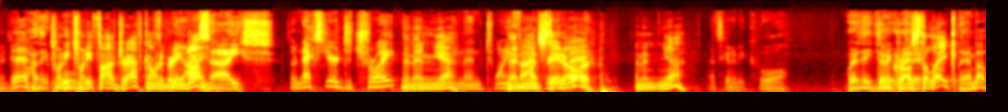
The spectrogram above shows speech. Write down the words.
I did. Are they 2025 draft going to pretty Green Bay. Nice. So next year, Detroit. And then, yeah. And then 25 Then one state Green Bay. over. And then, yeah. That's going to be cool. Where do they do Then across Right the lake. Lambeau?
